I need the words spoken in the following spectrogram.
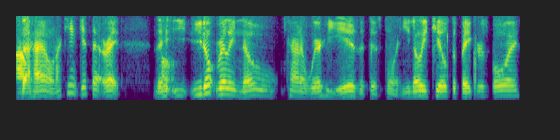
the Hound. I can't get that right. The, Oh. you, you don't really know kind of where he is at this point. You know he killed the baker's boy,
